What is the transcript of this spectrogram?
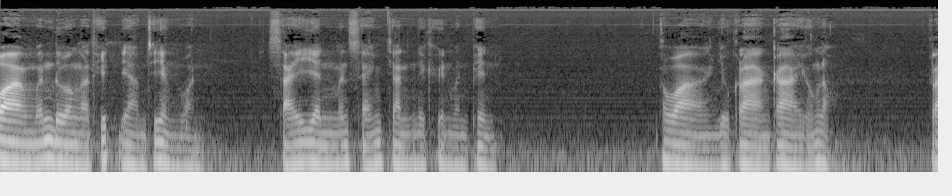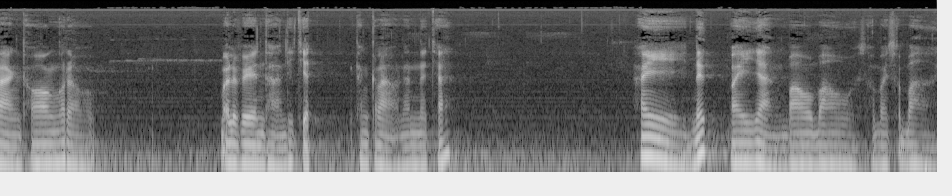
ว่างเหมือนดวงอาทิตย์ยามเที่ยงวัน ใสเย็นเหมือนแสงจันทร์ในคืนวันเพ็ญสว่างอยู่กลางกายของเรา กลางท้องของเรา บริเวณฐานที่เจ็ดทั้งกล่าวนั้นนะจ๊ะ ให้นึกไปอย่างเบาๆ สบาย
